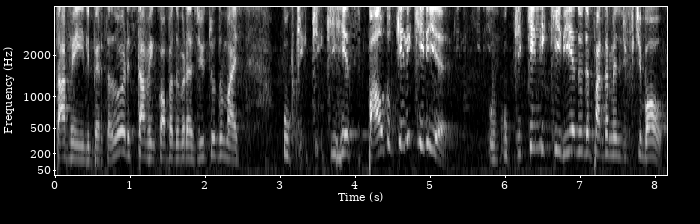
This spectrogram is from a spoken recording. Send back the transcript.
Tava em Libertadores, tava em Copa do Brasil e tudo mais. O que, que, que respaldo que ele queria? O, o que que ele queria do departamento de futebol?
